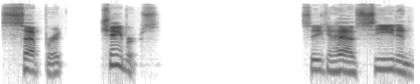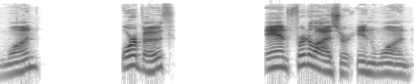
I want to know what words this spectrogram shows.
separate chambers. So you can have seed in one or both, and fertilizer in one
